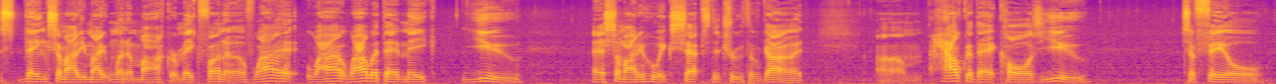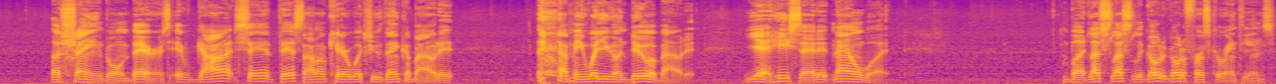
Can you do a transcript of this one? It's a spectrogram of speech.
thing somebody might want to mock or make fun of, why, why, why would that make you, as somebody who accepts the truth of God, um, how could that cause you to feel ashamed or embarrassed? If God said this, I don't care what you think about it. I mean, what are you going to do about it? Yeah, He said it. Now what? But let's let's go to go to First Corinthians,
